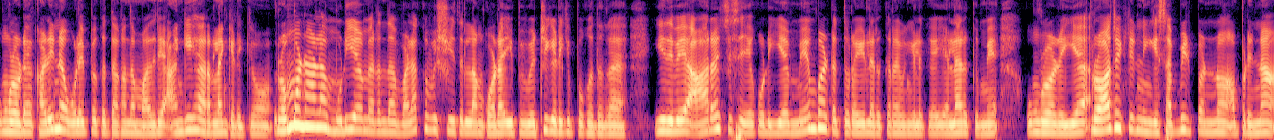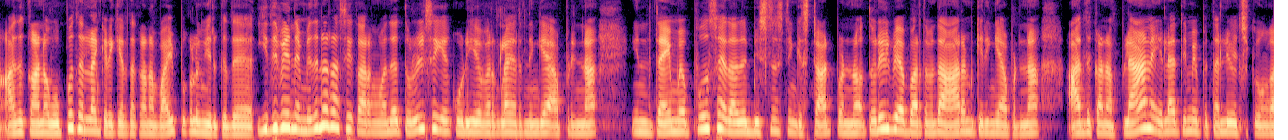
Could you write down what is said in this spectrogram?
உங்களோட கடின உழைப்புக்கு தகுந்த மாதிரி அங்கீகாரம்லாம் கிடைக்கும். ரொம்ப நாளாக முடியாமல் இருந்த வழக்கு விஷயத்திலாம் கூட இப்போ வெற்றி கிடைக்க போகுதுங்க. இதுவே ஆராய்ச்சி செய்யக்கூடிய மேம்பாட்டு துறையில் இருக்கிறவங்களுக்கு எல்லாருக்குமே உங்களுடைய ப்ராஜெக்ட் நீங்கள் சப்மிட் பண்ணணும் அப்படின்னா அதுக்கான ஒப்புதல்லாம் கிடைக்கிறதுக்கான வாய்ப்புகளும் இருக்குது. இதுவே இந்த மிதுன ராசிக்காரங்க வந்து தொழில் செய்யக்கூடியவர்களாக இருந்தீங்க அப்படின்னா இந்த டைம் புதுசாக ஏதாவது பிஸ்னஸ் நீங்கள் ஸ்டார்ட் பண்ணணும் தொழில் வியாபாரத்தை வந்து ஆரம்பிக்கிறீங்க அப்படின்னா அதுக்கான பிளானை எல்லாத்தையுமே இப்போ தள்ளி வச்சுக்கோங்க.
